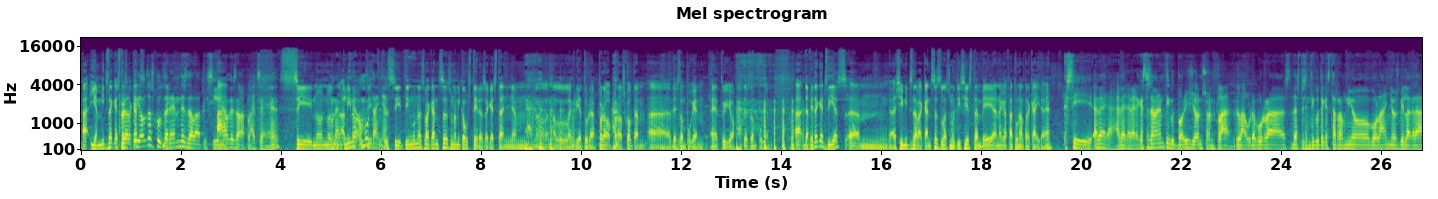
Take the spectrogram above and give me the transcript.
eh, i enmig d'aquestes Però tu vacances... i jo els escoltarem des de la piscina Ah. o des de la platja, eh? Sí, no, no, Una a mi mica, no, o muntanya. Sí, tinc unes vacances una mica austeres aquest any amb, amb la criatura, però, però escolta'm, uh, des d'on puguem, eh, tu i jo, des d'on puguem. Uh, de fet, aquests dies, um, així mig de vacances, les notícies també han agafat un altre caire, eh? Sí, a veure, a veure, a veure, aquesta setmana hem tingut Boris Johnson, clar, Laura Borràs, després hem tingut aquesta reunió Bolaños, Vilagrà,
